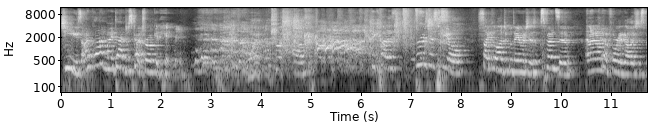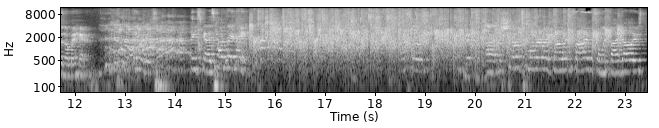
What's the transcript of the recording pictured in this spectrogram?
Geez, I'm glad my dad just got drunk and hit me. Um, because bruises heal, psychological damage is expensive, and I don't have $40 to spend on my hair. Anyways, thanks guys. Have a great night. Also, uh, show tomorrow at Gallery 5, it's only $5,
